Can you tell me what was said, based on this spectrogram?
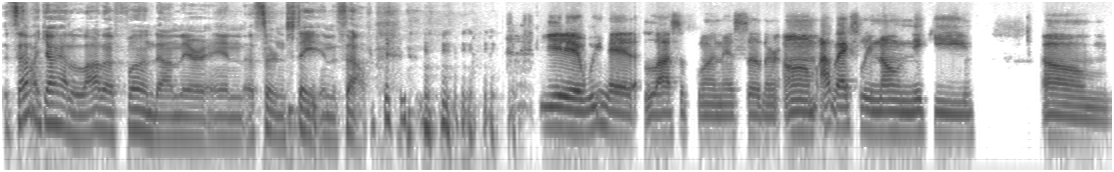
it sounded like y'all had a lot of fun down there in a certain state in the South. Yeah, we had lots of fun at Southern. Um, I've actually known Nikki um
